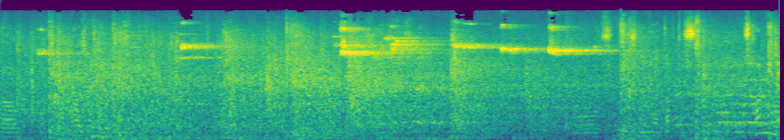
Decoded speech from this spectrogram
어, 어, 수비 정리가 딱 됐어. 3이네?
